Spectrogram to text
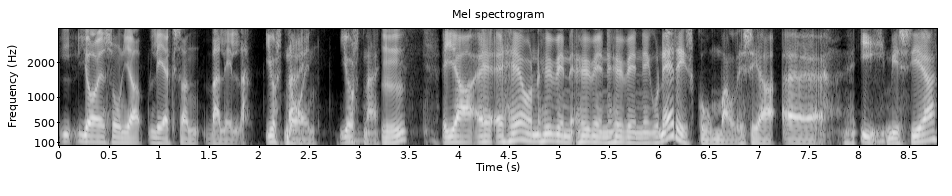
Joensuun ja Lieksan välillä. Just näin. Noin. Just näin. Mm. Ja he, he on hyvin, hyvin, hyvin niin kuin eriskummallisia äh, ihmisiä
